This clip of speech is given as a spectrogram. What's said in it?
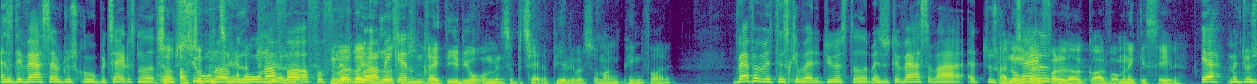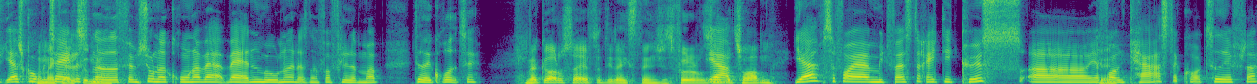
Altså det værste er, at du skulle betale sådan noget Så, så, og så 700 betaler kroner for at få Nu flyttet dem op igen. som sådan en rigtig idiot, men så betaler piger alligevel så mange penge for det. I hvert fald, hvis det skal være det dyre sted. Men jeg synes, det værste var, at du Der er skulle nogen, betale... der får lavet godt, hvor man ikke kan se det. Ja, men du, jeg skulle betale sådan noget 500 kroner hver, hver anden måned, eller sådan noget, for at flytte dem op. Det havde jeg ikke råd til. Hvad gør du så efter de der extensions? Føler du så Ja. på toppen? Ja, så får jeg mit første rigtige kys, og jeg Okay. får en kæreste kort tid efter.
